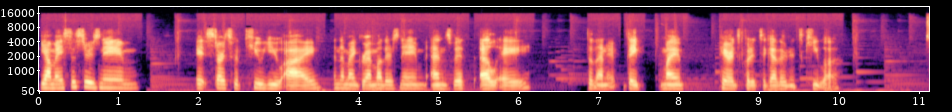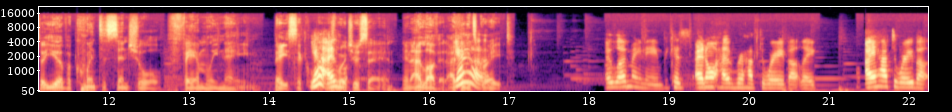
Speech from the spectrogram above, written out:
yeah my sister's name it starts with q-u-i and then my grandmother's name ends with l-a so then it, they my parents put it together and it's Quila. so you have a quintessential family name basically yeah, is I, what you're saying. And I love it. I yeah. think it's great. I love my name because I don't ever have to worry about like I have to worry about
